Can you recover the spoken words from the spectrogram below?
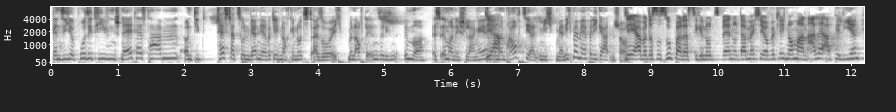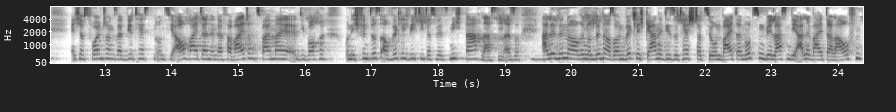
Wenn sie hier positiven Schnelltest haben und die Teststationen werden ja wirklich noch genutzt. Also ich bin auf der Insel, die sind immer, ist immer eine Schlange. Ja. Und man braucht sie ja nicht mehr, nicht mehr mehr für die Gartenschau. Nee, aber das ist super, dass die genutzt werden. Und da möchte ich auch wirklich nochmal an alle appellieren. Ich habe es vorhin schon gesagt, wir testen uns hier auch weiterhin in der Verwaltung zweimal die Woche. Und ich finde das auch wirklich wichtig, dass wir jetzt nicht nachlassen. Also alle Lindauerinnen und Lindauer sollen wirklich gerne diese Teststationen weiter nutzen. Wir lassen die alle weiter laufen,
